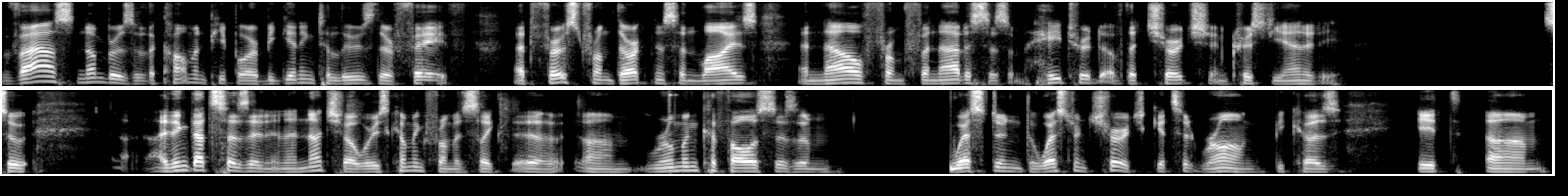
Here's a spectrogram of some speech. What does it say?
vast numbers of the common people are beginning to lose their faith, at first from darkness and lies, and now from fanaticism, hatred of the church and Christianity. So I think that says it in a nutshell where he's coming from. It's like the um, Roman Catholicism, Western, the Western Church gets it wrong because it um,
